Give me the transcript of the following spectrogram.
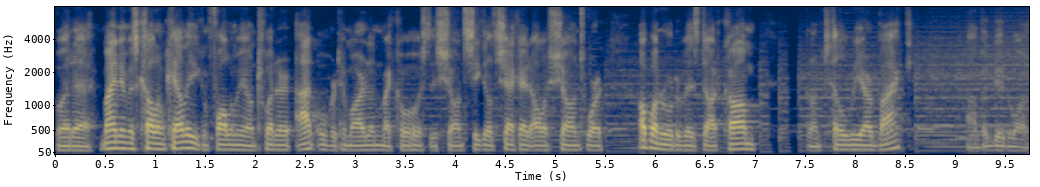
But uh, my name is Colin Kelly. You can follow me on Twitter at Overtime Ireland. My co-host is Shawn Siegele. Check out all of Shawn's work up on rotoviz.com. And until we are back, have a good one.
